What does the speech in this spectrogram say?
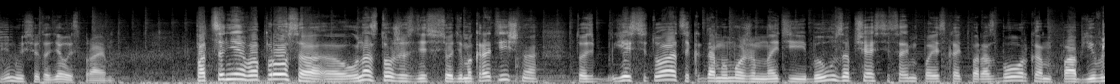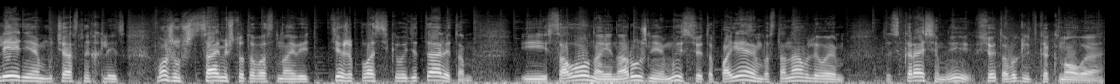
и мы все это дело исправим. По цене вопроса э, у нас тоже здесь все демократично. То есть есть ситуации, когда мы можем найти и БУ запчасти, сами поискать по разборкам, по объявлениям у частных лиц. Можем сами что-то восстановить. Те же пластиковые детали там и салона, и наружнее. Мы все это паяем, восстанавливаем, то есть красим, и все это выглядит как новое.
